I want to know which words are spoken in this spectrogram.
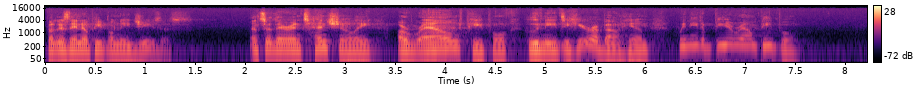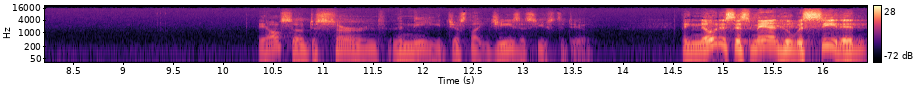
because they know people need Jesus. And so they're intentionally around people who need to hear about him. We need to be around people. They also discerned the need, just like Jesus used to do. They noticed this man who was seated.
